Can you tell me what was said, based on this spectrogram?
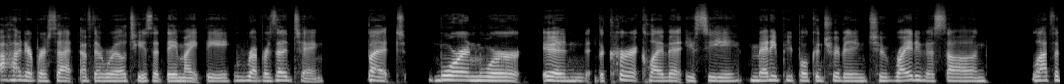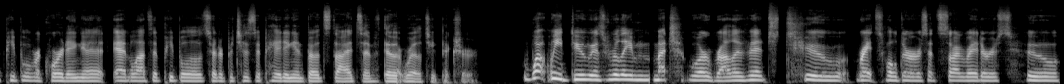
100% of the royalties that they might be representing. But more and more in the current climate, you see many people contributing to writing a song, lots of people recording it, and lots of people sort of participating in both sides of the royalty picture. What we do is really much more relevant to rights holders and songwriters who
